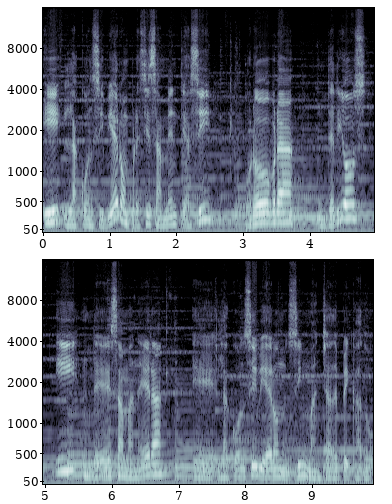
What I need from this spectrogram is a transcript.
y la concibieron precisamente así, por obra de Dios y de esa manera eh, la concibieron sin mancha de pecado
